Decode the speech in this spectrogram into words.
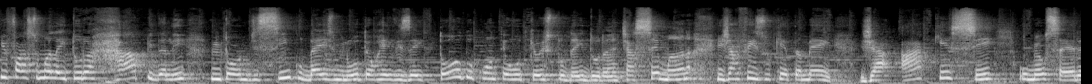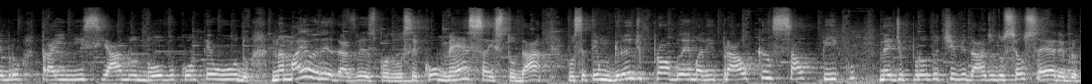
e faço uma leitura rápida ali, em torno de 5, 10 minutos. Eu revisei todo o conteúdo que eu estudei durante a semana e já fiz o que também? Já aqueci o meu cérebro para iniciar no novo conteúdo. Na maioria das vezes, quando você começa a estudar, você tem um grande problema ali para alcançar o pico né, de produtividade do seu cérebro.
